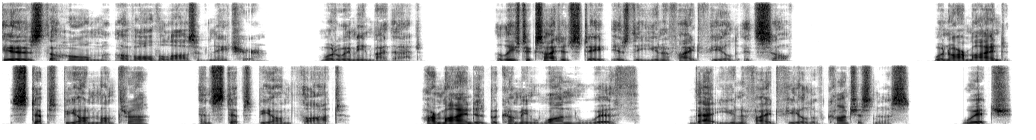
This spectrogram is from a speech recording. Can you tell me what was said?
is the home of all the laws of nature. What do we mean by that? The least excited state is the unified field itself. When our mind steps beyond mantra and steps beyond thought, our mind is becoming one with that unified field of consciousness, which,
